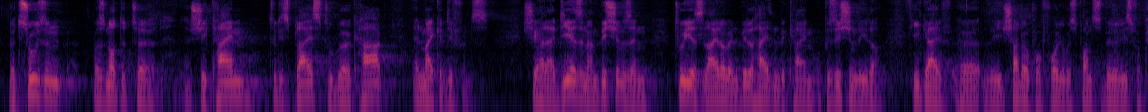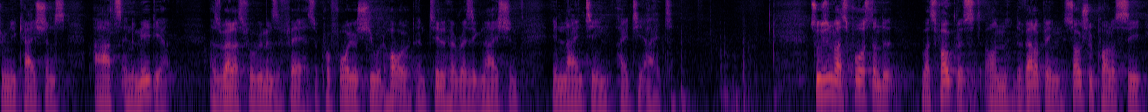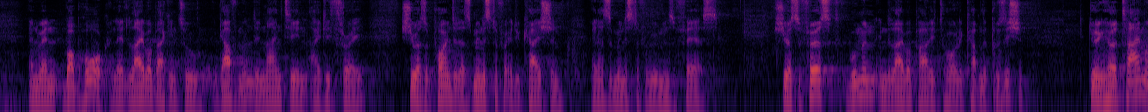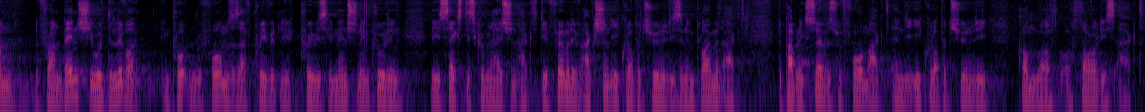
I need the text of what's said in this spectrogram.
But Susan was not deterred. Uh, she came to this place to work hard and make a difference. She had ideas and ambitions, and two years later, when Bill Hayden became opposition leader, he gave her the shadow portfolio responsibilities for communications, arts and the media, as well as for women's affairs, a portfolio she would hold until her resignation in 1988. Susan was, the, was focused on developing social policy and when Bob Hawke led Labor back into government in 1983, she was appointed as Minister for Education and as the Minister for Women's Affairs. She was the first woman in the Labor Party to hold a cabinet position. During her time on the front bench, she would deliver important reforms, as I've previously, previously mentioned, including the Sex Discrimination Act, the Affirmative Action, Equal Opportunities and Employment Act, the Public Service Reform Act and the Equal Opportunity Commonwealth Authorities Act.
